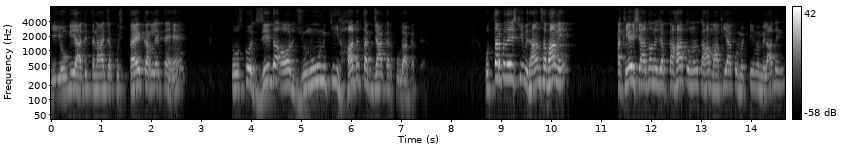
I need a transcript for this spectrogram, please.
कि योगी आदित्यनाथ जब कुछ तय कर लेते हैं तो उसको जिद और जुनून की हद तक जाकर पूरा करते हैं। उत्तर प्रदेश की विधानसभा में अखिलेश यादव ने जब कहा तो उन्होंने कहा, माफिया को मिट्टी में मिला देंगे।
